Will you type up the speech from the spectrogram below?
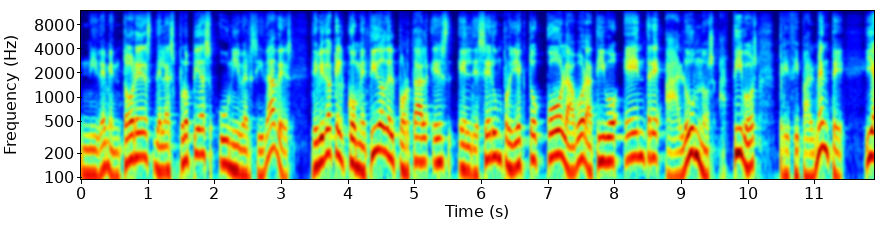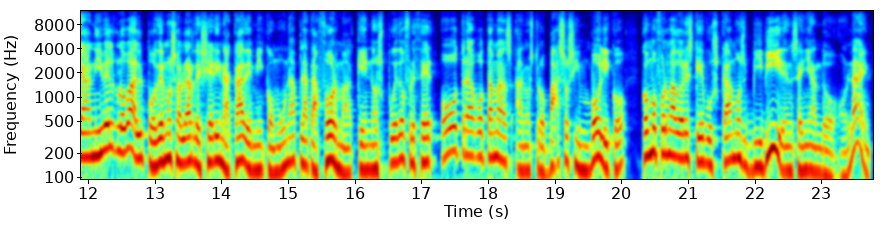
ni de mentores de las propias universidades, debido a que el cometido del portal es el de ser un proyecto colaborativo entre alumnos activos principalmente. Y a nivel global podemos hablar de Sharing Academy como una plataforma que nos puede ofrecer otra gota más a nuestro vaso simbólico como formadores que buscamos vivir enseñando online.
